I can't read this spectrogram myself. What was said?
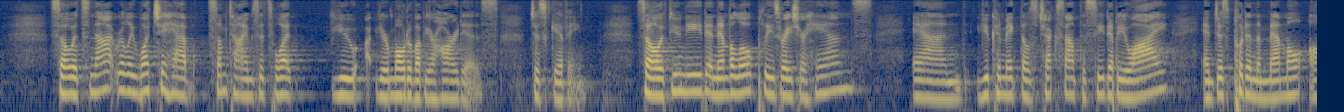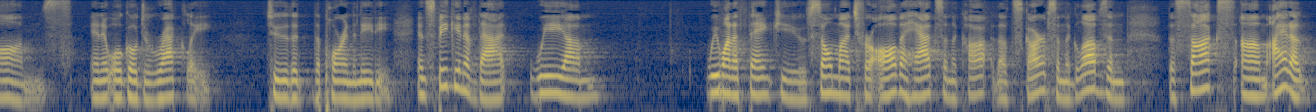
So it's not really what you have. Sometimes it's what you, your motive of your heart is, just giving. So if you need an envelope, please raise your hands and you can make those checks out to CWI and just put in the memo alms and it will go directly to the, the poor and the needy. And speaking of that, we, um, we want to thank you so much for all the hats and the, car- the scarves and the gloves and the socks. Um, I had a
